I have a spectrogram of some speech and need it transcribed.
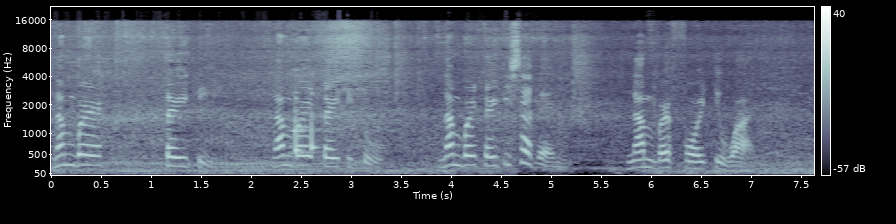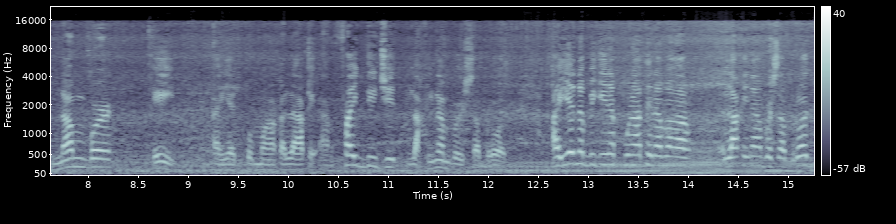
number 30 number 32 number 37 number 41 number 8 ayan po mga kalaki ang 5 digit lucky numbers abroad Ayan, nabigay na po natin ang mga lucky numbers abroad.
